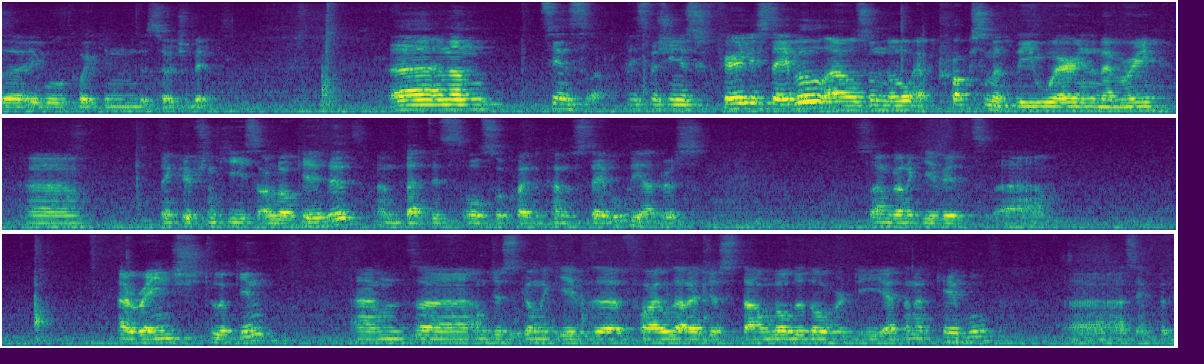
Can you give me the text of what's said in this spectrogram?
uh, it will quicken the search a bit. Uh, and then, since this machine is fairly stable, I also know approximately where in the memory the encryption keys are located, and that is also quite kind of stable, the address. So I'm going to give it um, a range to look in, and uh, I'm just going to give the file that I just downloaded over the Ethernet cable uh, as input.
